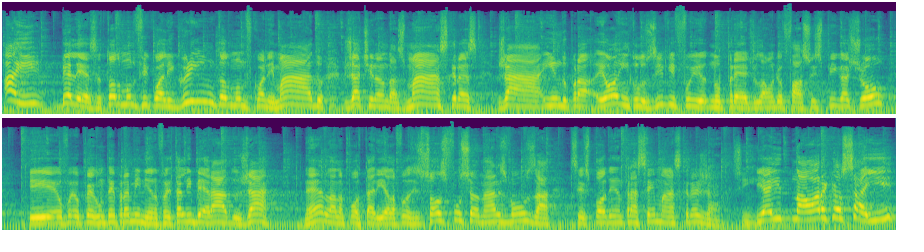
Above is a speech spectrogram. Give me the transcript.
Aí, beleza, todo mundo ficou ali green, todo mundo ficou animado, já tirando as máscaras, já indo pra. Eu, inclusive, fui no prédio lá onde eu faço o Espiga Show e eu, eu perguntei pra menina, falei, tá liberado já? Né? Lá na portaria, ela falou assim: só os funcionários vão usar, vocês podem entrar sem máscara já. Sim. E aí, na hora que eu saí,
